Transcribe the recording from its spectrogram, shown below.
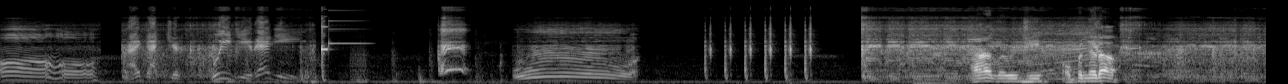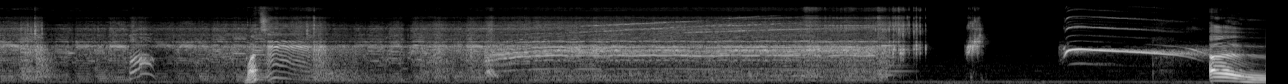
Oh. I got you. Luigi, ready? Ooh. Alright, Luigi. Open it up. Oh, What? Hmm. Oh.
